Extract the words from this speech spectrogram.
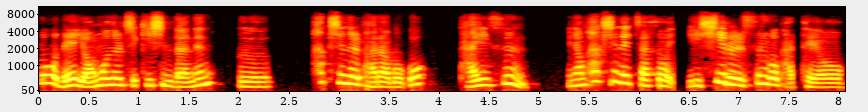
또 내 영혼을 지키신다는 그 확신을 바라보고 다윗은 그냥 확신에 차서 이 시를 쓴 것 같아요.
